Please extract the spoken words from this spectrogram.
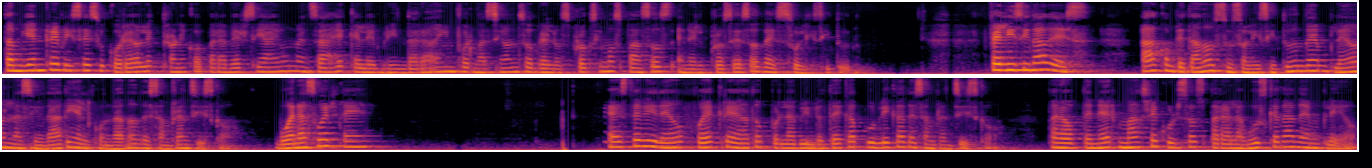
También revise su correo electrónico para ver si hay un mensaje que le brindará información sobre los próximos pasos en el proceso de solicitud. ¡Felicidades! Ha completado su solicitud de empleo en la ciudad y el condado de San Francisco. ¡Buena suerte! Este video fue creado por la Biblioteca Pública de San Francisco. Para obtener más recursos para la búsqueda de empleo,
